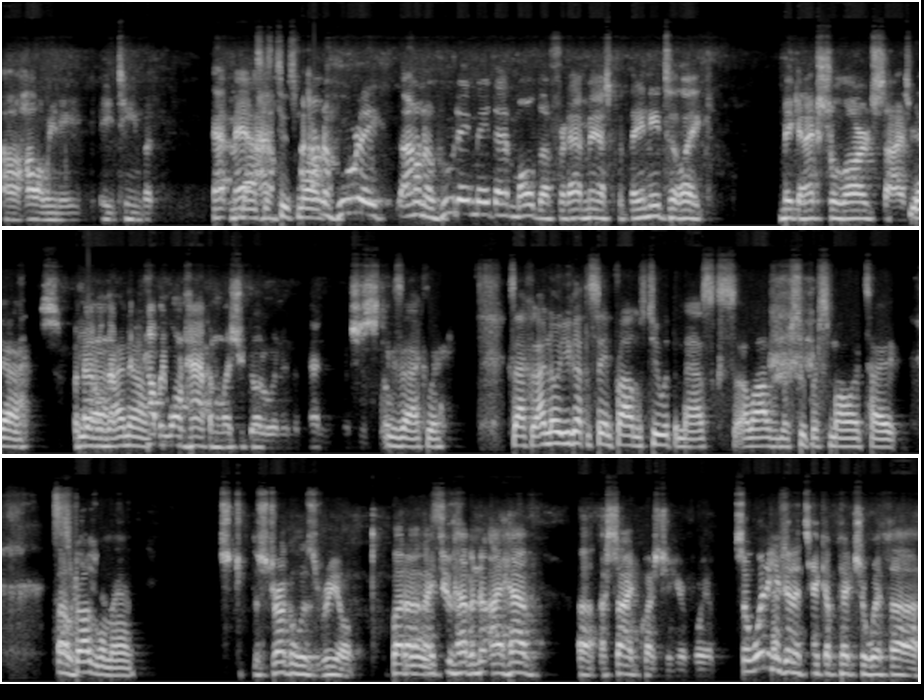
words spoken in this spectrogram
uh, Halloween 18, but that mask, Mask is too small. I don't know who they I don't know who they made that mold of for that mask, but they need to like make an extra large size. Yeah. but that'll I never, probably won't happen unless you go to an independent, which is still Exactly. Exactly. I know you got the same problems too with the masks. A lot of them are super small or tight. It's a Oh, struggle, man. the struggle is real. But uh, It I do have an I have uh, a side question here for you. So when are you going to take a picture with uh,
